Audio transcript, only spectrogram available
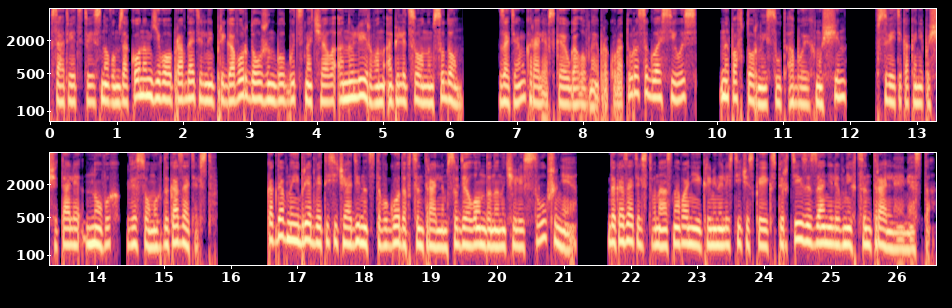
в соответствии с новым законом его оправдательный приговор должен был быть сначала аннулирован апелляционным судом. Затем Королевская уголовная прокуратура согласилась на повторный суд обоих мужчин в свете, как они посчитали, новых весомых доказательств. Когда в ноябре 2011 года в Центральном суде Лондона начались слушания, Доказательства на основании криминалистической экспертизы заняли в них центральное место.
